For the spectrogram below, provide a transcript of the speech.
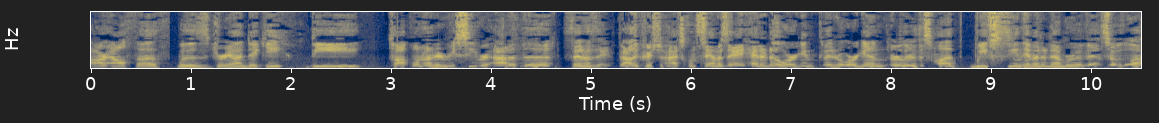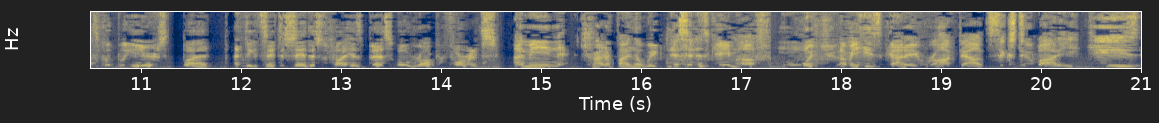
Our alpha was Jurrion Dickey, the top 100 receiver out of the San Jose Valley Christian High School in San Jose. Headed to Oregon, committed to Oregon earlier this month. We've seen him in a number of events over the last couple of years, but I think it's safe to say this was probably his best overall performance. I mean, try to find the weakness in his game, Huff. Would you, I mean, he's got a rocked out six-two body. He's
